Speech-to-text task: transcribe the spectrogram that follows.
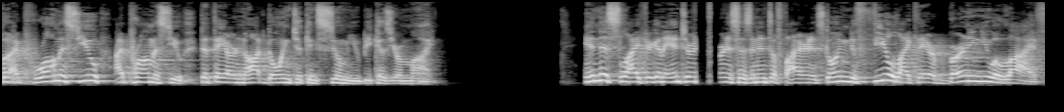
But I promise you, I promise you that they are not going to consume you because you're mine. In this life, you're going to enter into furnaces and into fire, and it's going to feel like they are burning you alive.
